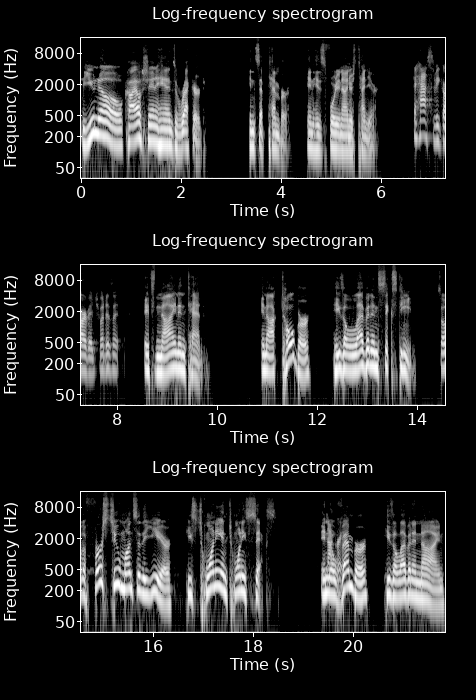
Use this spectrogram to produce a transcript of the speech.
Do you know Kyle Shanahan's record in September in his 49ers tenure? It has to be garbage. What is it? It's 9 and 10. In October, he's 11 and 16. So the first 2 months of the year, He's 20 and 26. In Not November, great. he's 11 and 9.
